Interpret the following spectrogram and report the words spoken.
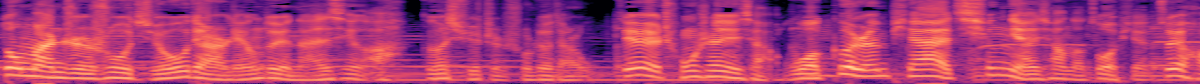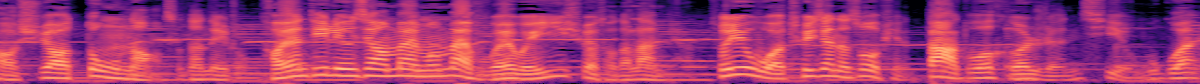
动漫指数九点零对男性啊，歌曲指数六点五。结尾重申一下，我个人偏爱青年向的作品，最好需要动脑子的那种，讨厌低龄向卖萌卖腐为唯一噱头的烂片。所以我推荐的作品大多和人气无关，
